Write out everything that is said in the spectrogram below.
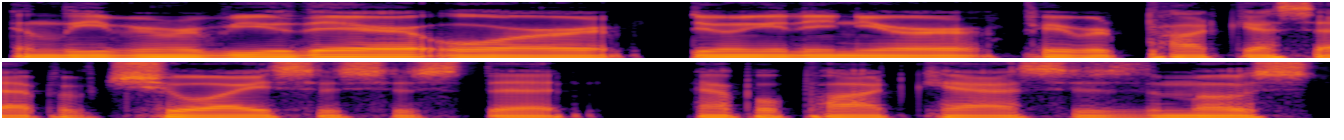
and leaving a review there or doing it in your favorite podcast app of choice. It's just that Apple Podcasts is the most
